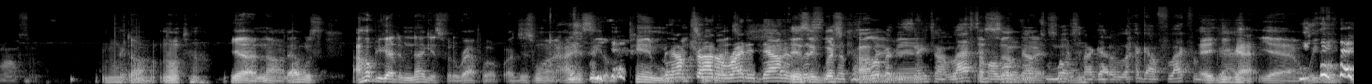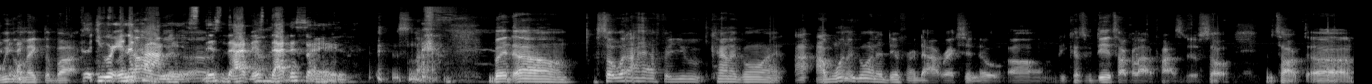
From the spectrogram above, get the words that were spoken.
Awesome. No doubt, no time. Yeah, no, that was. I hope you got them nuggets for the wrap up. I just want. I didn't see the pen. man, I'm trying to write it down and listen to absorb at the same time. Last time it's I wrote so down much, too much, man. and I got a, I got flack from hey, you. Got yeah. We gonna, we gonna make the box. You were in the comments. uh, this that is that the same. it's not. But um, so what I have for you, kind of going, I, I want to go in a different direction though, um, because we did talk a lot of positive. So we talked uh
